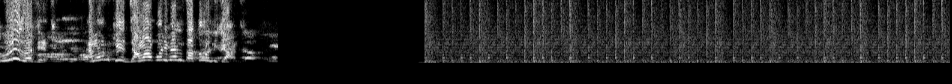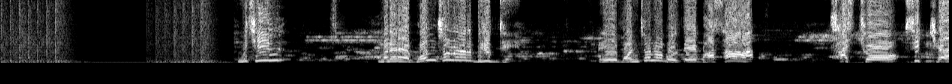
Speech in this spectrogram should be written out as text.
তুলে ধরেছে। এমনকি জামা পরিবেন তাতেও লিখে আছে। মিছিল মানে বঞ্চনার বিরুদ্ধে। এই বঞ্চনা বলতে ভাষা, স্বাস্থ্য, শিক্ষা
